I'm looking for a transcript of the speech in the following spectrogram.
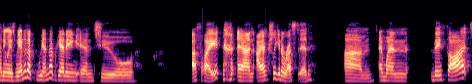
Anyways, we ended up we ended up getting into a fight, and I actually get arrested. Um, and when they thought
